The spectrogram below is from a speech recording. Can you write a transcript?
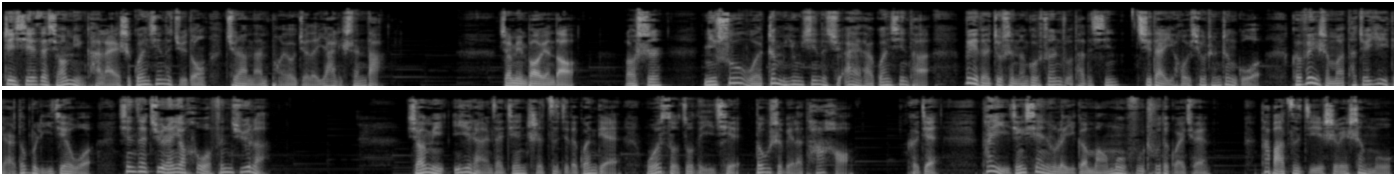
这些在小敏看来是关心的举动，却让男朋友觉得压力山大。小敏抱怨道：“老师，你说我这么用心的去爱他、关心他，为的就是能够拴住他的心，期待以后修成正果。可为什么他却一点都不理解我？现在居然要和我分居了？”小敏依然在坚持自己的观点，我所做的一切都是为了他好。可见，他已经陷入了一个盲目付出的怪圈。他把自己视为圣母，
